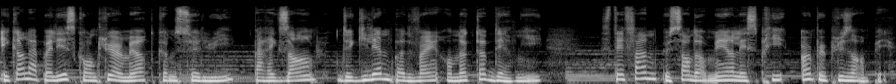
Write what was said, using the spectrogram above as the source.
Et quand la police conclut un meurtre comme celui, par exemple, de Guylaine Potvin en octobre dernier, Stéphane peut s'endormir l'esprit un peu plus en paix.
